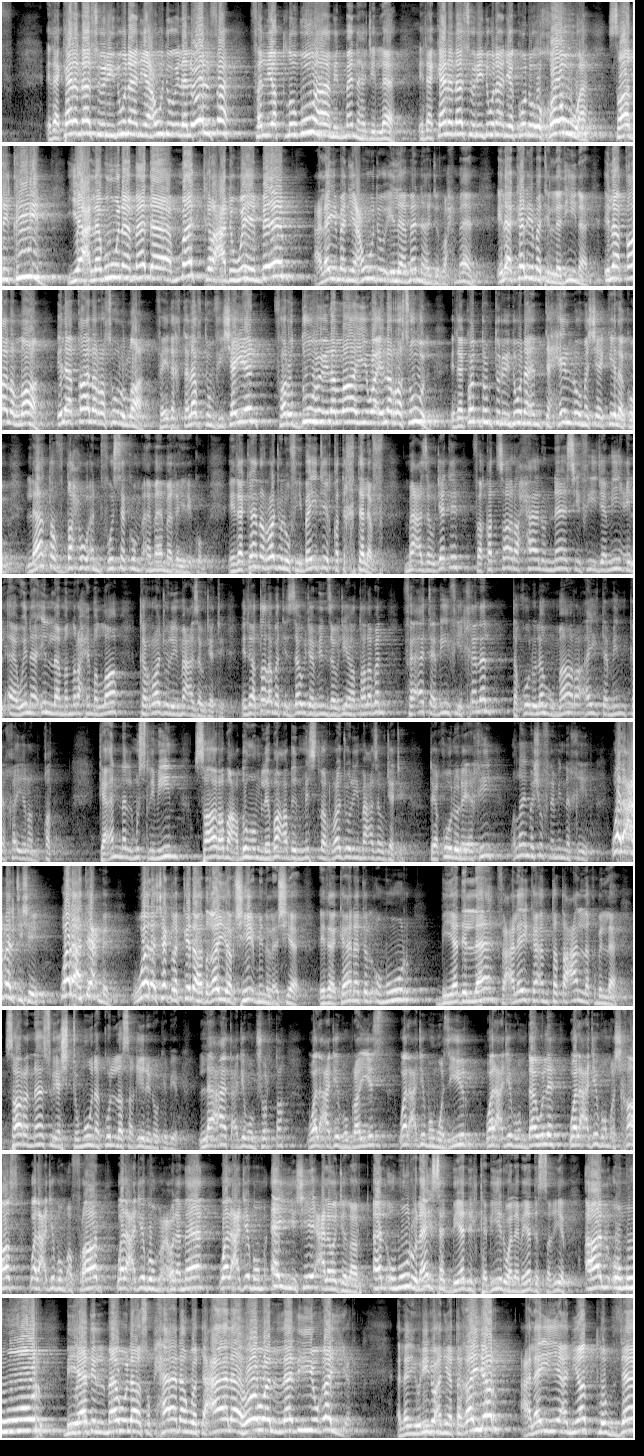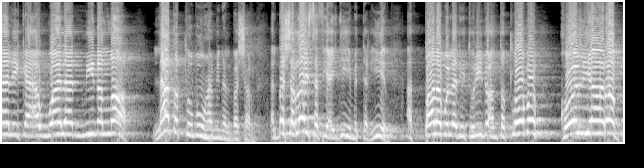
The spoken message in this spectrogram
إذا كان الناس يريدون أن يعودوا إلى الألفة فليطلبوها من منهج الله. إذا كان الناس يريدون أن يكونوا أخوة صادقين يعلمون مدى مكر عدوهم بهم عليهم ان يعودوا إلى منهج الرحمن. إلى كلمة الذين إلى قال الله إلى قال رسول الله. فإذا اختلفتم في شيء فردوه إلى الله وإلى الرسول. إذا كنتم تريدون أن تحلوا مشاكلكم لا تفضحوا أنفسكم أمام غيركم. إذا كان الرجل في بيته قد اختلف. مع زوجته فقد صار حال الناس في جميع الآونة إلا من رحم الله كالرجل مع زوجته. إذا طلبت الزوجة من زوجها طلبا فأتى به في خلل تقول له ما رأيت منك خيرا قط. كأن المسلمين صار بعضهم لبعض مثل الرجل مع زوجته. تقول لأخيه والله ما شفنا منك خير ولا عملت شيء ولا هتعمل ولا شكلك كده هتغير شيء من الأشياء. إذا كانت الأمور بيد الله فعليك أن تتعلق بالله. صار الناس يشتمون كل صغير وكبير. لا عاد عجبهم شرطة ولا عجبهم رئيس ولا عجبهم وزير ولا عجبهم دولة ولا عجبهم أشخاص ولا عجبهم أفراد ولا عجبهم علماء ولا عجبهم أي شيء على وجه الأرض. الأمور ليست بيد الكبير ولا بيد الصغير. الأمور بيد المولى سبحانه وتعالى هو الذي يغير. الذي يريد أن يتغير عليه أن يطلب ذلك أولا من الله. لا تطلبوها من البشر. البشر ليس في أيديهم التغيير. الطلب الذي تريد أن تطلبه قل يا رب.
